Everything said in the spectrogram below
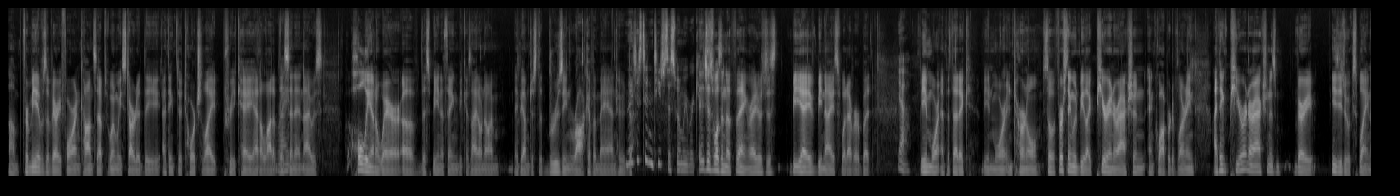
Um, for me, it was a very foreign concept when we started the. I think the Torchlight Pre-K had a lot of this Right. in it, and I was wholly unaware of this being a thing because I don't know. I'm maybe I'm just a bruising rock of a man who. They just didn't teach this when we were kids. it just wasn't a thing, right? It was just behave, be nice, whatever. But yeah. being more empathetic, being more internal. So the first thing would be like pure interaction and cooperative learning. I think pure interaction is very easy to explain.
